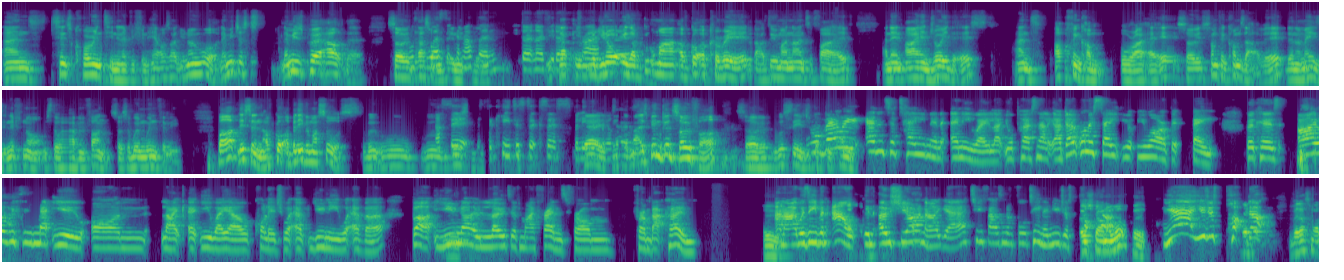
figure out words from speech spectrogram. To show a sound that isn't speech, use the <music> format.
and since quarantine and everything here, I was like, you know what? Let me just let me just put it out there. So What's that's the worst that can happen. You don't know if you exactly. don't try. But you know what it is? I've got my I've got a career. Like I do my nine to five, and then I enjoy this, and I think I'm all right at it. So if something comes out of it, then amazing. If not, I'm still having fun. So it's a win-win for me. But listen, I've got I believe in my source. We, we'll, we'll That's it. It's the key to success. Believe yeah, in your yeah. it's been good so far. So we'll see. You're very entertaining anyway, like your personality. I don't want to say you, you are a bit bait because I <laughs> obviously met you on like at UAL college, whatever uni, whatever. But you yeah. know loads of my friends from from back home. Ooh. And I was even out in Oceana, yeah, 2014, and you just Oceana Watford. Yeah, you just popped yeah. up but that's my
